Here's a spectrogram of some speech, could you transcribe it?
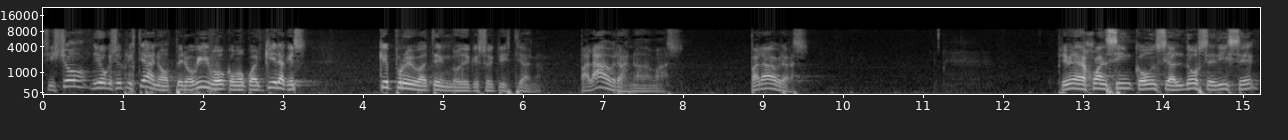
Si yo digo que soy cristiano, pero vivo como cualquiera que es, ¿qué prueba tengo de que soy cristiano? Palabras nada más. Palabras. Primera de Juan 5, 11 al 12 dice,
